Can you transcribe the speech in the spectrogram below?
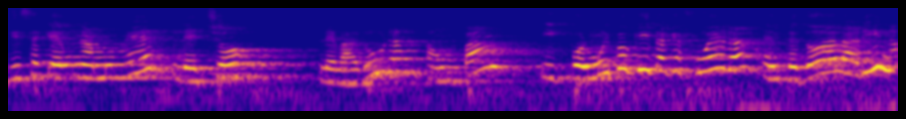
Dice que una mujer le echó levadura a un pan y por muy poquita que fuera, entre toda la harina,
